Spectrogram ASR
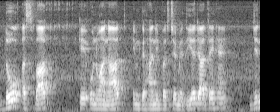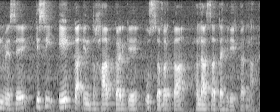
दो इसबाक के उनवानात इम्तहानी पर्चे में दिए जाते हैं, जिनमें से किसी एक का इंतखब करके उस सबक का खलासा तहरीर करना है।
